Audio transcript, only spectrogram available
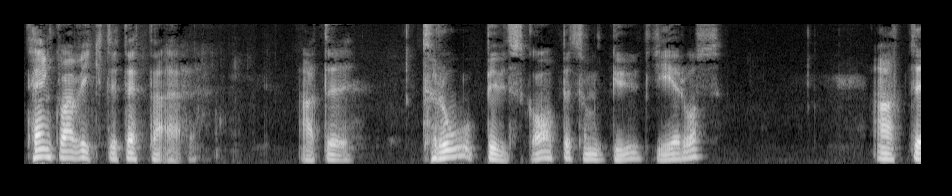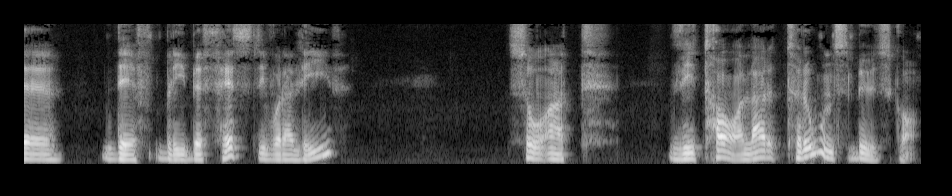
Tänk vad viktigt detta är. Att eh, tro budskapet som Gud ger oss. Att eh, det blir befäst i våra liv. Så att vi talar trons budskap.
